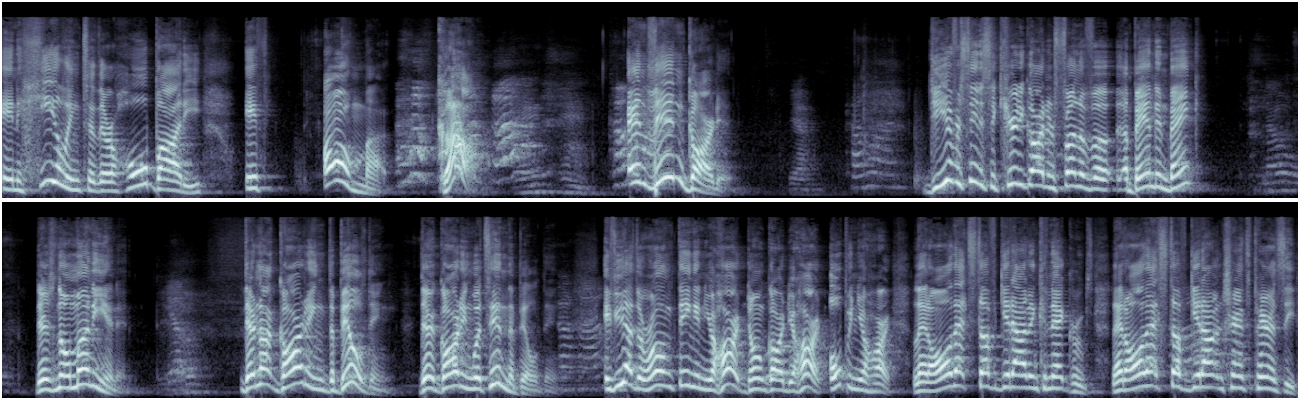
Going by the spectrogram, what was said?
and healing to their whole body. If, oh my God. And then guard it. Do you ever see a security guard in front of an abandoned bank? No. There's no money in it. Yep. They're not guarding the building, they're guarding what's in the building. Uh-huh. If you have the wrong thing in your heart, don't guard your heart. Open your heart. Let all that stuff get out in connect groups. Let all that stuff get out in transparency.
